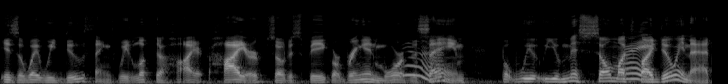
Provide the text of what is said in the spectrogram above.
is the way we do things. We look to hire, hire so to speak, or bring in more of the same, but we you miss so much by doing that.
